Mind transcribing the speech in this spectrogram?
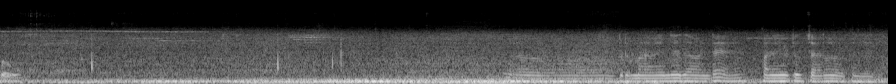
బౌ. యూట్యూబ్ ఛానల్ ఓపెన్ చేద్దాం.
